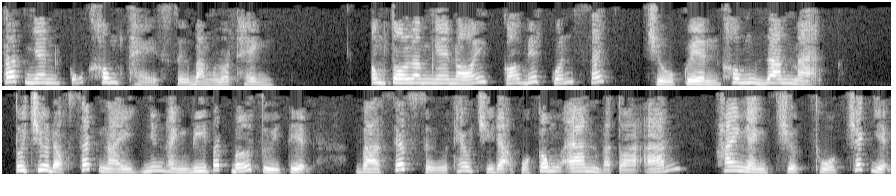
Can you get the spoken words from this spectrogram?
pháp nhân cũng không thể xử bằng luật hình. Ông Tô Lâm nghe nói có viết cuốn sách chủ quyền không gian mạng. Tôi chưa đọc sách này nhưng hành vi bắt bớ tùy tiện và xét xử theo chỉ đạo của công an và tòa án, hai ngành trực thuộc trách nhiệm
